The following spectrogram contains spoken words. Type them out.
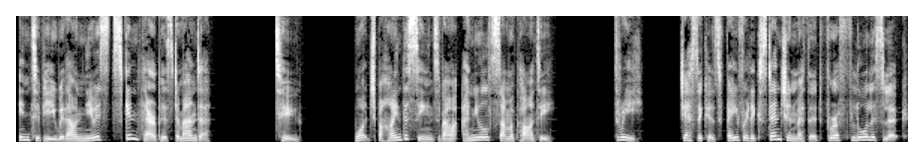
Interview with our newest skin therapist, Amanda. 2. Watch behind the scenes of our annual summer party. 3. Jessica's favourite extension method for a flawless look.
